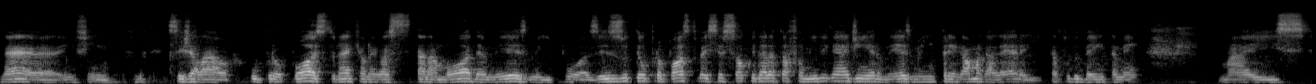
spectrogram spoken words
né? Enfim, seja lá o, propósito, né? Que é um negócio que está na moda mesmo e pô, às vezes o teu propósito vai ser só cuidar da tua família e ganhar dinheiro mesmo, e empregar uma galera e tá tudo bem também mas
